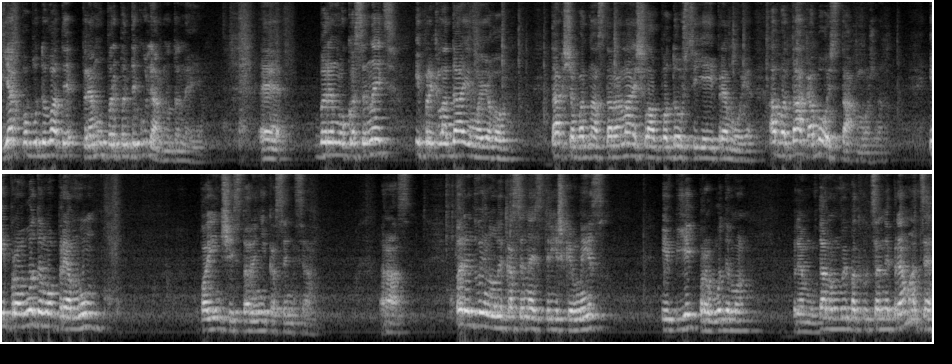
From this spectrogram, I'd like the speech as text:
Як побудувати пряму перпендикулярну до неї? Е, беремо косинець і прикладаємо його так, щоб одна сторона йшла вподовж цієї прямої. Або так, або ось так можна. І проводимо пряму по іншій стороні косинця. Раз. Передвинули косинець трішки вниз і п'ять проводимо пряму. В даному випадку це не пряма, це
